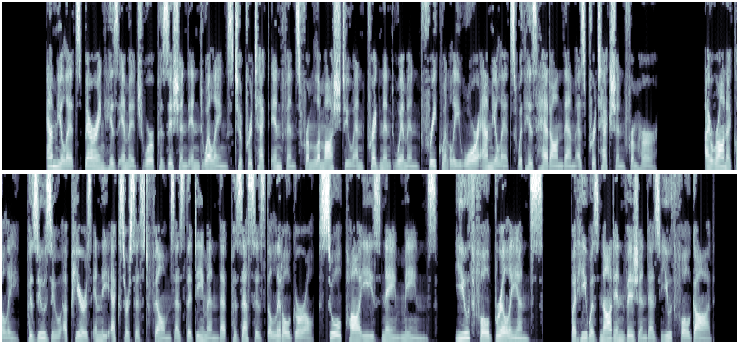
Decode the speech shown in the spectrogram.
Amulets bearing his image were positioned in dwellings to protect infants from Lamashtu and pregnant women frequently wore amulets with his head on them as protection from her. Ironically, Pazuzu appears in the Exorcist films as the demon that possesses the little girl. Sul Pa's name means, youthful brilliance, but he was not envisioned as youthful god.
